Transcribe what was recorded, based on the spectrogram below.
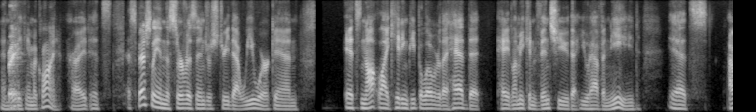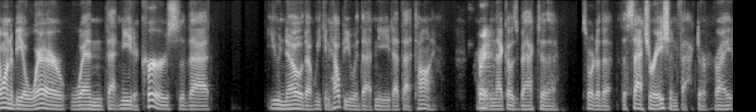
and right. they became a client right it's especially in the service industry that we work in it's not like hitting people over the head that hey let me convince you that you have a need it's I want to be aware when that need occurs so that you know that we can help you with that need at that time. Right. Right. And that goes back to the sort of the the saturation factor, right?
